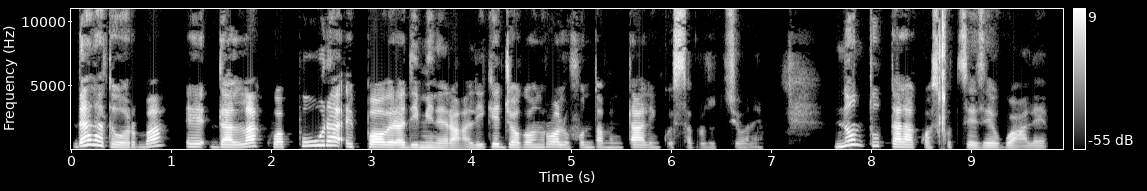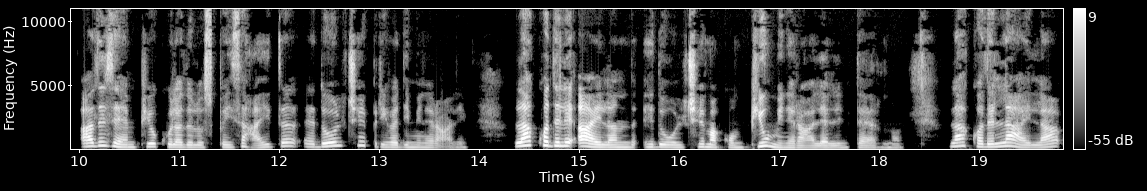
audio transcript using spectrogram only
dalla torba e dall'acqua pura e povera di minerali che gioca un ruolo fondamentale in questa produzione. Non tutta l'acqua scozzese è uguale, ad esempio quella dello Speyside è dolce e priva di minerali. L'acqua delle Highland è dolce ma con più minerali all'interno. L'acqua dell'Aila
